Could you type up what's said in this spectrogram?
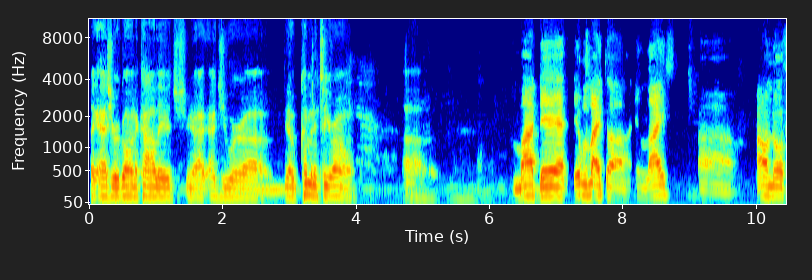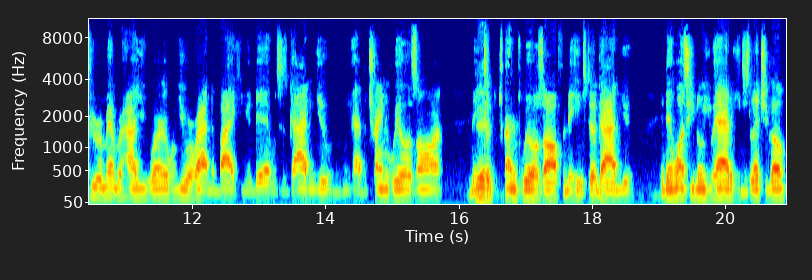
Like as you were going to college, you know, as you were, uh, you know, coming into your own. Uh, My dad, it was like uh, in life. Uh, I don't know if you remember how you were when you were riding the bike and your dad was just guiding you. You had the training wheels on. Then yeah. you took the training wheels off, and then he was still guiding you. And then once he knew you had it, he just let you go.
